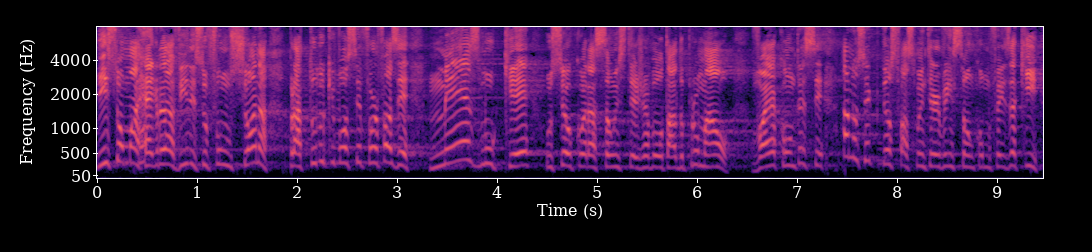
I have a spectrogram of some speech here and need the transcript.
Isso é uma regra da vida, isso funciona para tudo que você for fazer, mesmo que o seu coração esteja voltado para o mal, vai acontecer, a não ser que Deus faça uma intervenção, como fez aqui,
